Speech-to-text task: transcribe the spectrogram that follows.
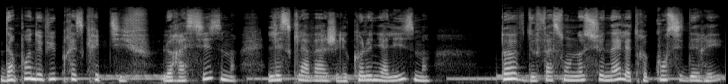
D'un point de vue prescriptif, le racisme, l'esclavage et le colonialisme peuvent de façon notionnelle être considérés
